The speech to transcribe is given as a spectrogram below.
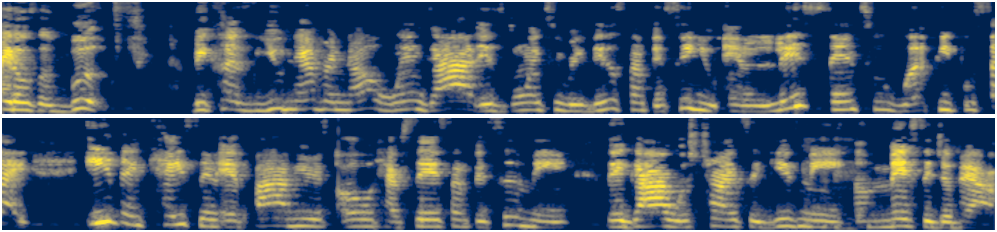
titles of books because you never know when God is going to reveal something to you and listen to what people say. Even Kason at five years old have said something to me that God was trying to give me a message about.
